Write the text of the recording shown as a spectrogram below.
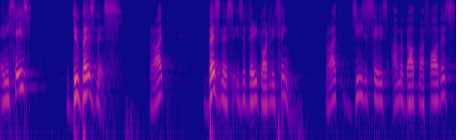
And he says, do business. Right? Business is a very godly thing. Right? Jesus says, I'm about my father's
